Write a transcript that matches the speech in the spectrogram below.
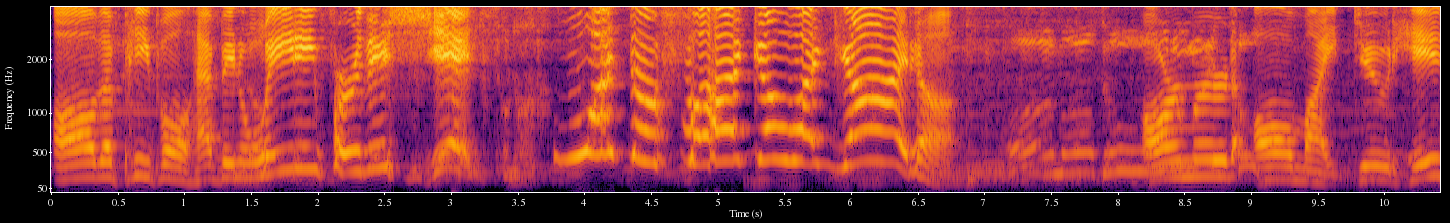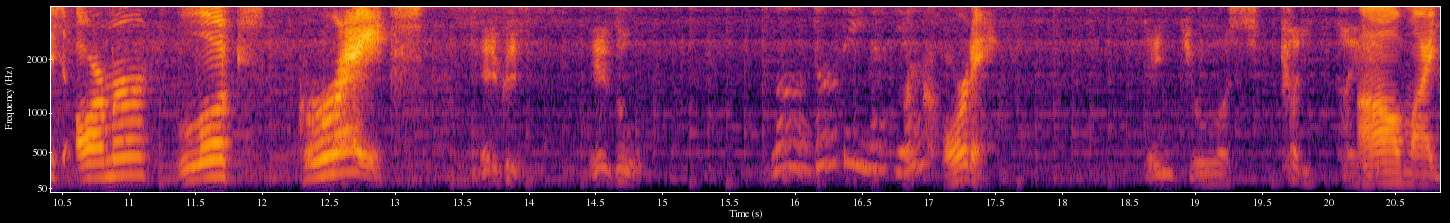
All the people have been waiting for this shit. What the fuck? Oh my god. Armored oh All Might. Dude, his armor looks great. Recording. Oh my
